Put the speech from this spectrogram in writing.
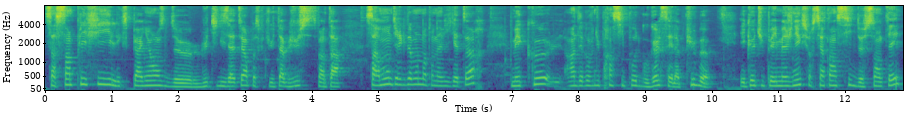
ça simplifie l'expérience de l'utilisateur parce que tu tapes juste, enfin t'as, ça remonte directement dans ton navigateur, mais que un des revenus principaux de Google c'est la pub et que tu peux imaginer que sur certains sites de santé,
